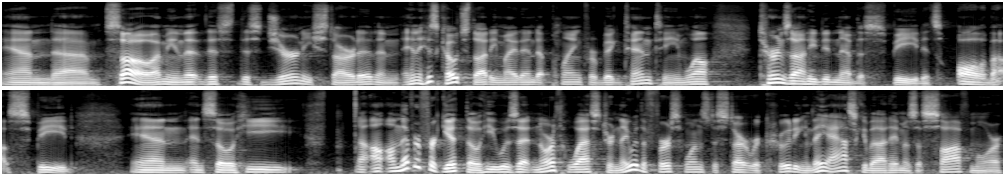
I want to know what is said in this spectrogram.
And um, so, I mean, th- this this journey started, and, and his coach thought he might end up playing for a Big Ten team. Well, turns out he didn't have the speed. It's all about speed, and and so he. I'll, I'll never forget though. He was at Northwestern. They were the first ones to start recruiting him. They asked about him as a sophomore,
